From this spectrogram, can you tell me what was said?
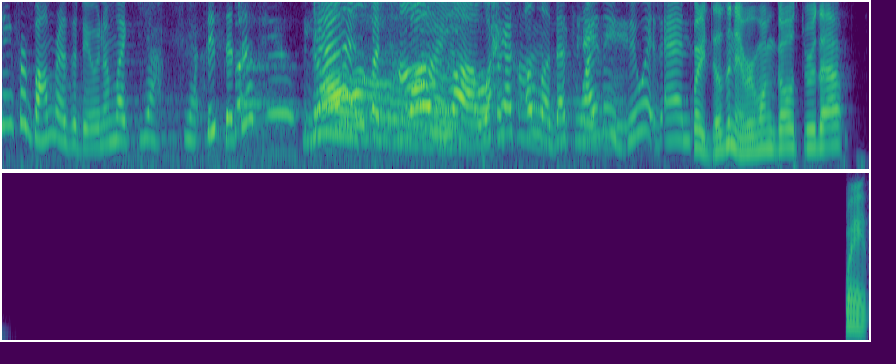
looking for bomb residue, and I'm like, Yeah, yeah. They've said that to you? yes, All the time. Wallah, All the wahayat Allah. That's why they do it. And Wait, doesn't everyone go through that? Wait.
